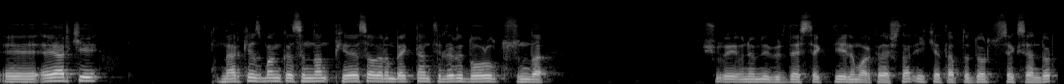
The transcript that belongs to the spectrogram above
E, eğer ki Merkez Bankası'ndan piyasaların beklentileri doğrultusunda şuraya önemli bir destek diyelim arkadaşlar. İlk etapta 484.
